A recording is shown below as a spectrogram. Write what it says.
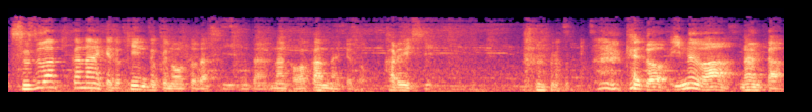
鈴は効かないけど金属の音だしみたいななんかわかんないけど軽いし。けど犬はなんか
